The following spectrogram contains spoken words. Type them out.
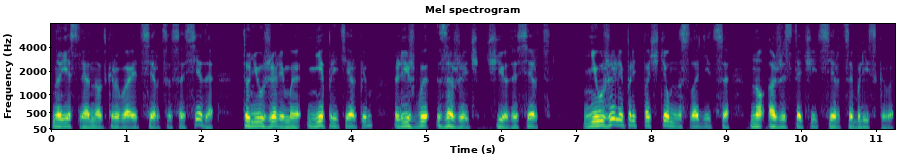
но если оно открывает сердце соседа, то неужели мы не претерпим, лишь бы зажечь чье-то сердце? Неужели предпочтем насладиться, но ожесточить сердце близкого?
